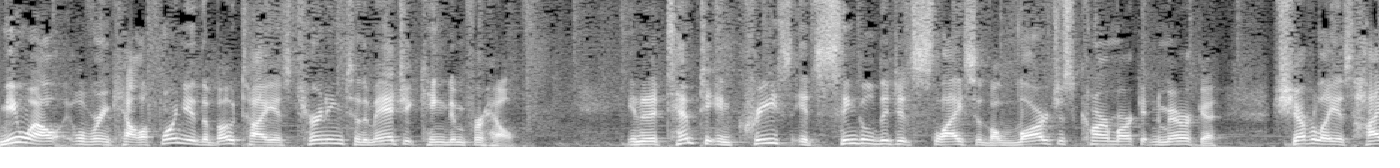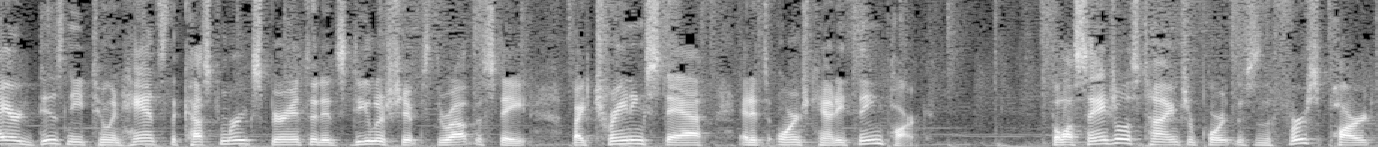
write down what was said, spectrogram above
Meanwhile, over in California, the bow tie is turning to the Magic Kingdom for help. In an attempt to increase its single digit slice of the largest car market in America, Chevrolet has hired Disney to enhance the customer experience at its dealerships throughout the state by training staff at its Orange County theme park. The Los Angeles Times report this is the first part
